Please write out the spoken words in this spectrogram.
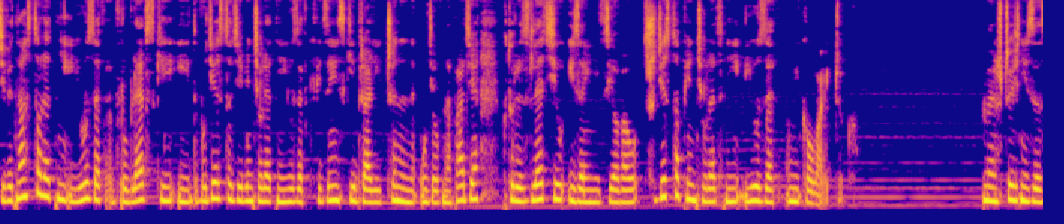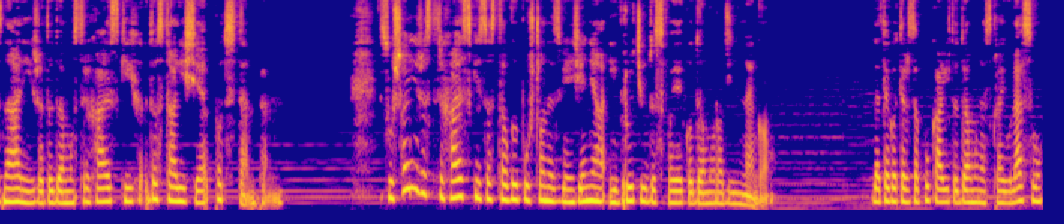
19-letni Józef Wrublewski i 29-letni Józef Kwidzyński brali czynny udział w napadzie, który zlecił i zainicjował 35-letni Józef Mikołajczyk. Mężczyźni zeznali, że do domu Strychalskich dostali się podstępem. Słyszeli, że Strychalski został wypuszczony z więzienia i wrócił do swojego domu rodzinnego. Dlatego też zapukali do domu na skraju lasu,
